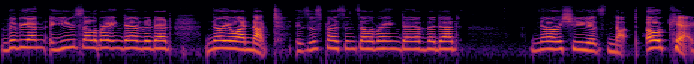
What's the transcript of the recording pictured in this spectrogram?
Vivian. Are you celebrating Day of the Dead? No, you are not. Is this person celebrating Day of the Dead? No, she is not. Okay.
